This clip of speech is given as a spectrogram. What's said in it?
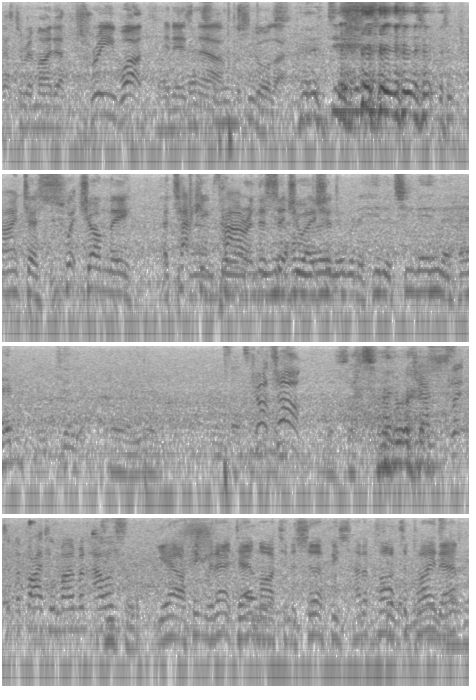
Just a reminder, 3-1 it is now, the scoreline. Trying to switch on the attacking power in this situation. Over to hit a cheetah in the head or kill it. Oh, That's Shot on! Yeah. Just slipped at the vital moment, Alan. Yeah, I think without doubt Martin the Surface had a part to play there.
